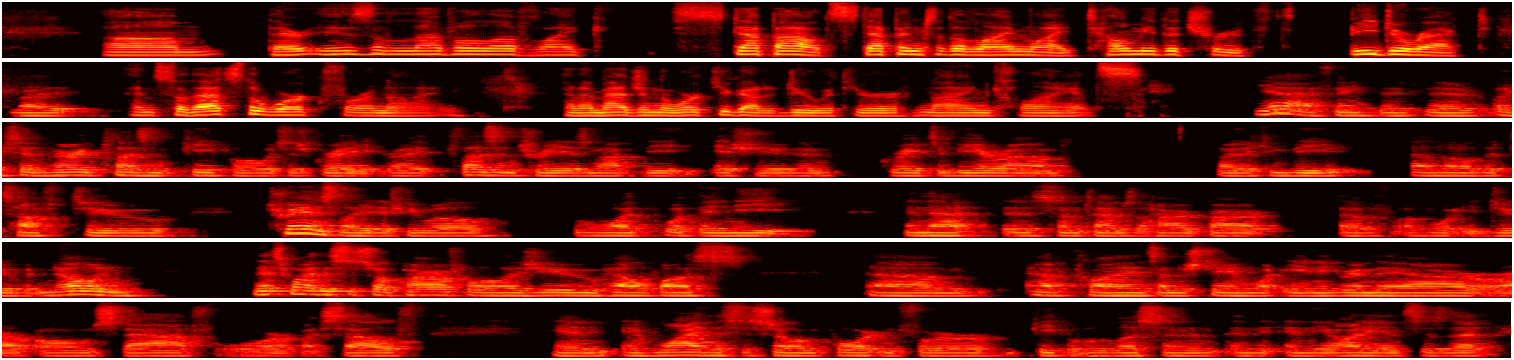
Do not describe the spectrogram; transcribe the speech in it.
um, there is a level of like, step out, step into the limelight, tell me the truth, be direct. Right. And so that's the work for a nine. And I imagine the work you got to do with your nine clients. Yeah, I think that they're, like I said, very pleasant people, which is great, right? Pleasantry is not the issue. They're great to be around, but it can be a little bit tough to translate, if you will, what what they need. And that is sometimes the hard part of, of what you do. But knowing that's why this is so powerful as you help us um, have clients understand what Enneagram they are, or our own staff, or myself and and why this is so important for people who listen and the, and the audience is that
